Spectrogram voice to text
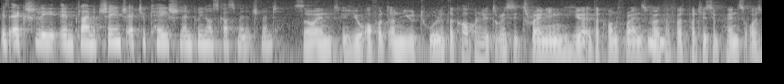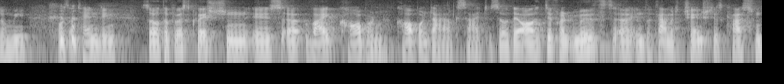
is actually in climate change education and greenhouse gas management. So, and you offered a new tool, the carbon literacy training here at the conference, mm -hmm. where the first participants, also me, was attending. So the first question is uh, why carbon, carbon dioxide? So there are different myths uh, in the climate change discussion.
